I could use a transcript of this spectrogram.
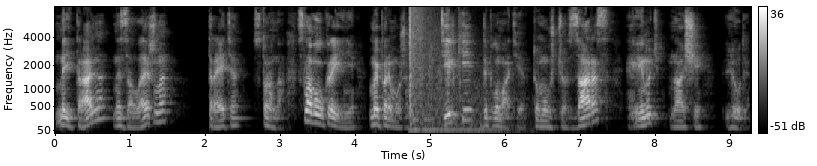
нейтральна, незалежна третя сторона. Слава Україні! Ми переможемо. Тільки дипломатія, тому що зараз гинуть наші люди.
